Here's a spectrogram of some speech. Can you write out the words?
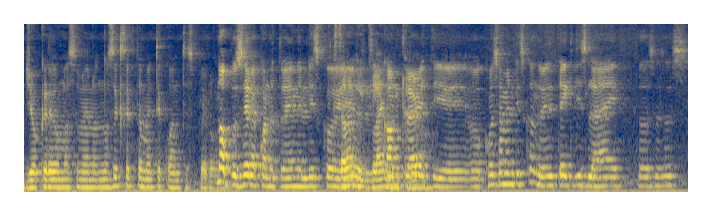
Yo creo más o menos, no sé exactamente cuántos, pero... No, pues era cuando traían el disco Estaba en el Climate, Come. Clarity, eh, o ¿cómo se llama el disco? Donde viene Take This Life, todos esos.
